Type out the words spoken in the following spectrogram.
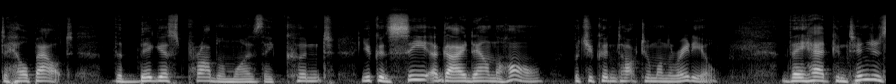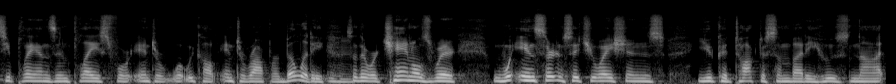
to help out. The biggest problem was they couldn't. You could see a guy down the hall, but you couldn't talk to him on the radio. They had contingency plans in place for inter, what we call interoperability. Mm-hmm. So there were channels where, w- in certain situations, you could talk to somebody who's not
